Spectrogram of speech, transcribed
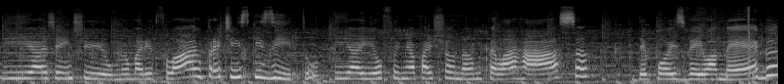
e a gente, o meu marido falou, ah, o pretinho esquisito. E aí eu fui me apaixonando pela raça. Depois veio a Mega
